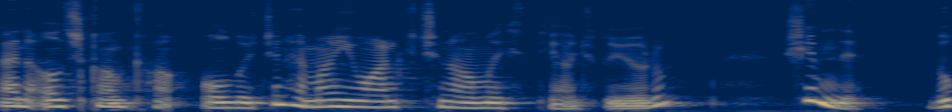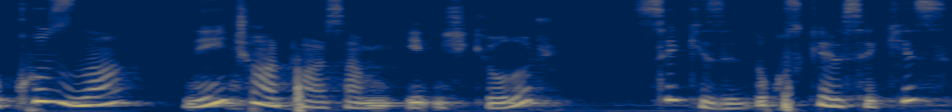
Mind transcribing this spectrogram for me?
Ben de alışkanlık olduğu için hemen yuvarlak içine alma ihtiyacı duyuyorum. Şimdi 9 ile neyi çarparsam 72 olur? 8'i. 9 kere 8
